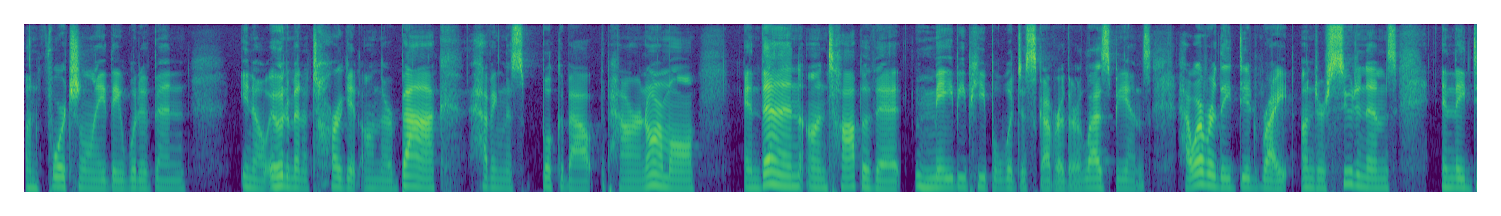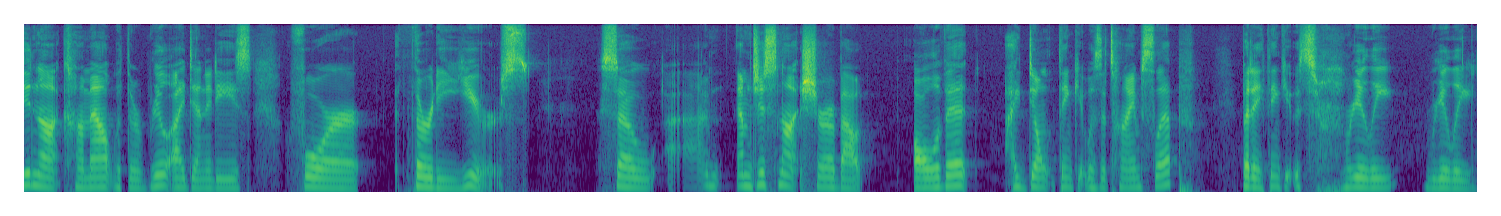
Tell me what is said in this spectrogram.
unfortunately they would have been you know it would have been a target on their back having this book about the paranormal and then on top of it, maybe people would discover they're lesbians. However, they did write under pseudonyms and they did not come out with their real identities for 30 years. So I'm, I'm just not sure about all of it. I don't think it was a time slip, but I think it was really, really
